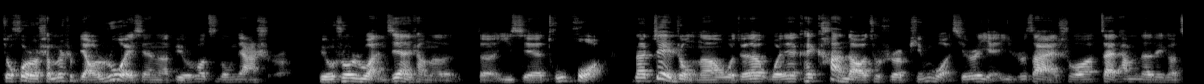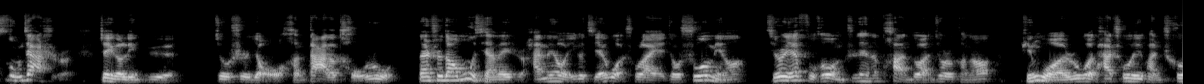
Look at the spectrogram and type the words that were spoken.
就或者什么是比较弱一些呢？比如说自动驾驶，比如说软件上的的一些突破。那这种呢，我觉得我也可以看到，就是苹果其实也一直在说，在他们的这个自动驾驶这个领域，就是有很大的投入。但是到目前为止还没有一个结果出来，也就说明其实也符合我们之前的判断，就是可能苹果如果它出了一款车，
